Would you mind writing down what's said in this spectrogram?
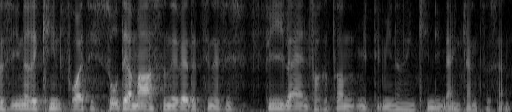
das innere Kind freut sich so dermaßen und ihr werdet sehen, es ist viel einfacher dann mit dem inneren Kind im Einklang zu sein.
